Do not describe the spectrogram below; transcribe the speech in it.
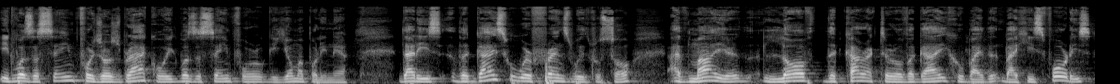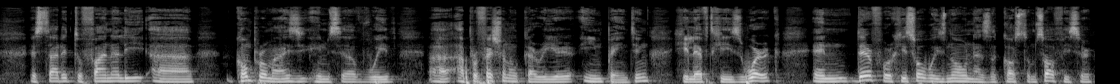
It was the same for Georges Braque, or it was the same for Guillaume Apollinaire. That is, the guys who were friends with Rousseau admired, loved the character of a guy who, by the, by his forties, started to finally uh, compromise himself with uh, a professional career in painting. He left his work, and therefore he's always known as the customs officer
